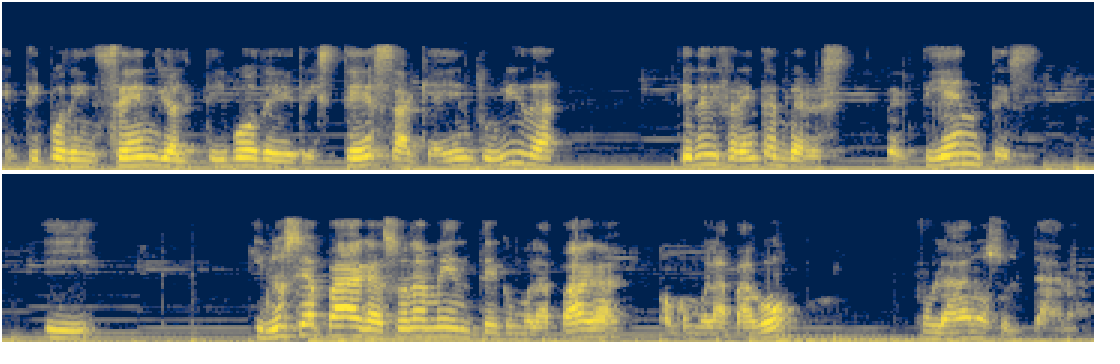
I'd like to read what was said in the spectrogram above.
El tipo de incendio, el tipo de tristeza que hay en tu vida tiene diferentes vertientes y, y no se apaga solamente como la apaga o como la apagó fulano sultano.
